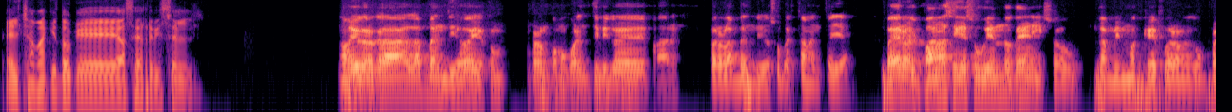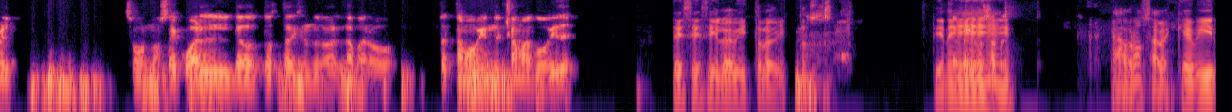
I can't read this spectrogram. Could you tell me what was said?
El chamaquito que hace resell. No, yo creo que la- las vendió, ellos compraron como cuarenta y pico de pares, pero las vendió supuestamente ya. Pero el pana sigue subiendo tenis, so, las mismas que fueron a comprar. So, no sé cuál de los dos está diciendo la verdad, pero te estamos viendo el chamacoide. Sí, sí, sí, lo he visto, lo he visto. Se pegó, se pegó. Tiene... Cabrón, ¿sabes qué? Vi,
